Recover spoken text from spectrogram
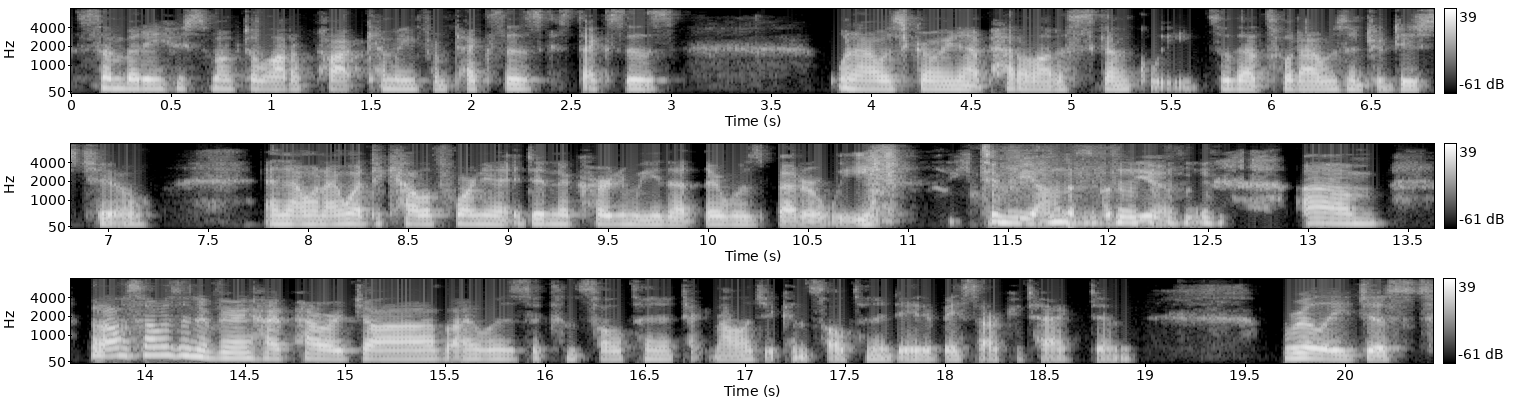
somebody who smoked a lot of pot coming from Texas because Texas, when I was growing up, had a lot of skunk weed. So that's what I was introduced to. And when I went to California, it didn't occur to me that there was better weed, to be honest with you. Um, but also, I was in a very high powered job. I was a consultant, a technology consultant, a database architect, and really just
